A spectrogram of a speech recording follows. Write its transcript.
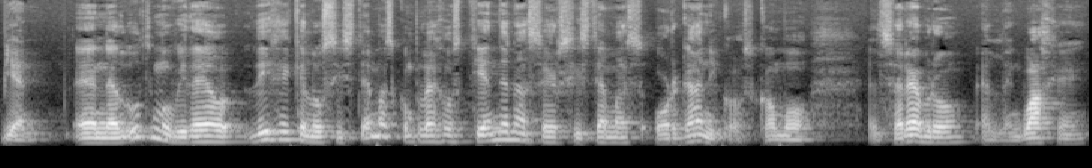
Bien, en el último video dije que los sistemas complejos tienden a ser sistemas orgánicos, como el cerebro, el lenguaje,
